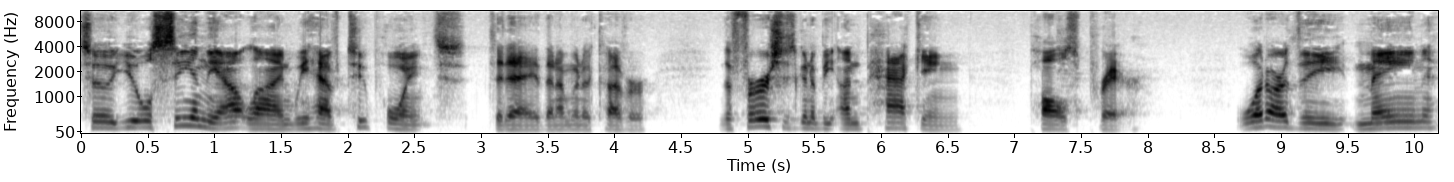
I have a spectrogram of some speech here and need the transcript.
So, you will see in the outline we have two points today that I'm going to cover. The first is going to be unpacking Paul's prayer. What are the main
